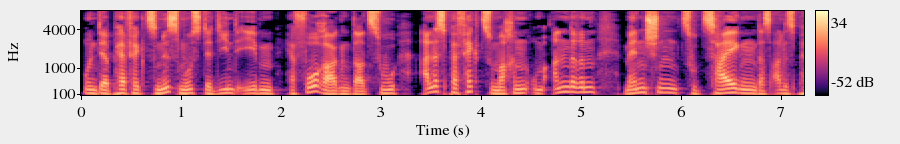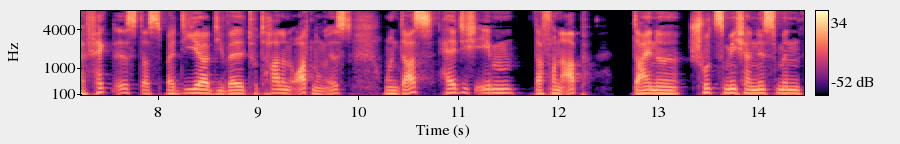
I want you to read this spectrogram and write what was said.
und der Perfektionismus, der dient eben hervorragend dazu, alles perfekt zu machen, um anderen Menschen zu zeigen, dass alles perfekt ist, dass bei dir die Welt total in Ordnung ist und das hält dich eben davon ab, deine Schutzmechanismen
